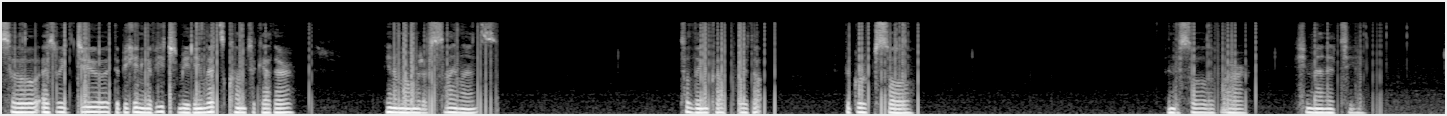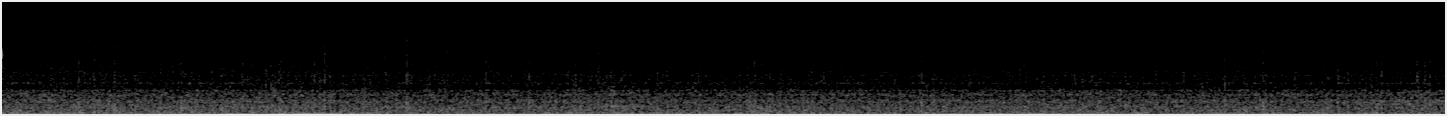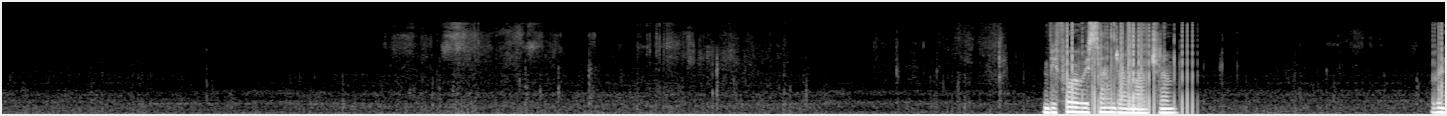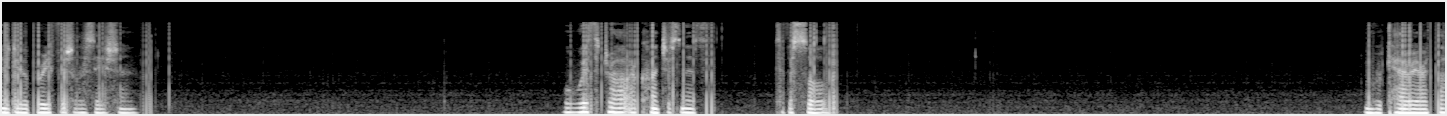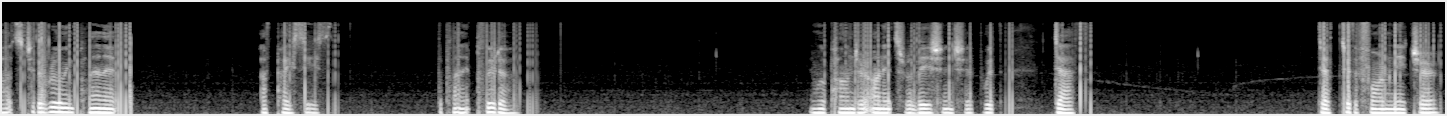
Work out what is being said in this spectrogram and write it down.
So, as we do at the beginning of each meeting, let's come together in a moment of silence to link up with the group soul and the soul of our humanity. Before we sound our mantra, we're going to do a brief visualization. We'll withdraw our consciousness to the soul. And we'll carry our thoughts to the ruling planet of Pisces, the planet Pluto. And we'll ponder on its relationship with death. Death to the form nature,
